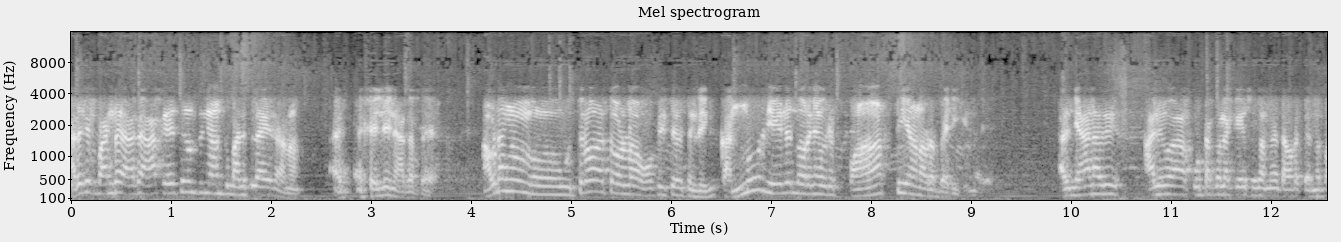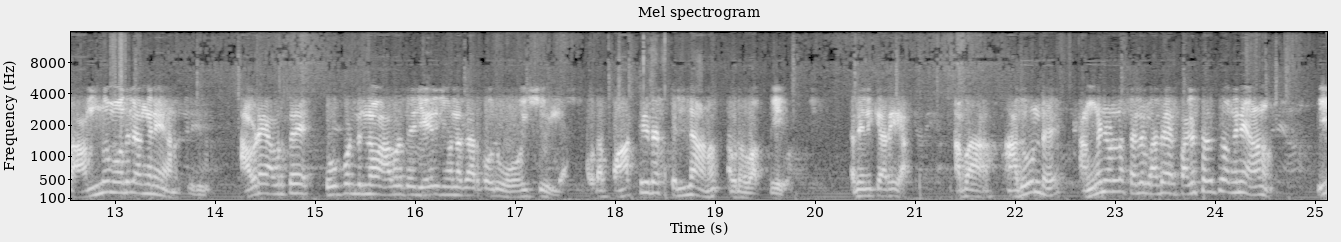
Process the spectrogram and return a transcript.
അതൊക്കെ പണ്ട് അത് ആ കേസിനകത്ത് ഞങ്ങൾക്ക് മനസ്സിലായതാണ്. സെല്ലിനകത്ത്. അവിടെ അങ്ങ് ഉത്തരവാദിത്തമുള്ള ഓഫീസേഴ്സിന്റെ കണ്ണൂർ ജയിലെന്ന് പറഞ്ഞ ഒരു പാർട്ടിയാണ് അവിടെ ഭരിക്കുന്നത്. അത് ഞാനൊരു അലുവ കൂട്ടക്കൊല കേസ് സമയത്ത് അവിടെ ചെന്നപ്പോ അന്ന് മുതൽ അങ്ങനെയാണ് സ്ഥിതി. അവിടെ അവിടുത്തെ സൂപ്രണ്ടിനോ അവിടുത്തെ ജയിൽ ജീവനക്കാർക്കോ ഒരു വോയിസും ഇല്ല. അവിടെ പാർട്ടിയുടെ സ്പെല്ലാണ് അവിടെ വർക്ക് ചെയ്യുക. അതെനിക്കറിയാം. അപ്പൊ അതുകൊണ്ട് അങ്ങനെയുള്ള സ്ഥലം അതെ പല സ്ഥലത്തും അങ്ങനെയാണ്. ഈ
